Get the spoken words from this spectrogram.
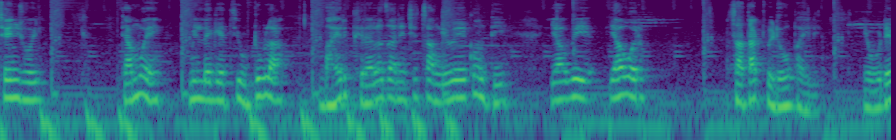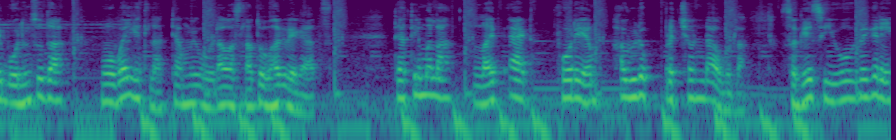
चेंज होईल. त्यामुळे मी लगेच यूट्यूबला बाहेर फिरायला जाण्याची चांगली वेळ कोणती? या वे यावर सात आठ व्हिडिओ पाहिले. एवढे बोलूनसुद्धा मोबाईल घेतला त्यामुळे ओरडा बसला तो भाग वेगळाच. त्यातील मला लाईफ ॲट फोर एम हा व्हिडिओ प्रचंड आवडला. सगळे सी ओ वगैरे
